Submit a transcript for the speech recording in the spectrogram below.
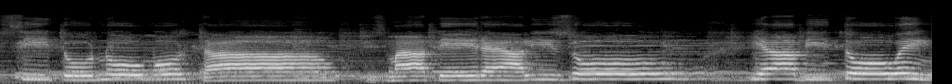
se tornou mortal, desmaterializou e habitou em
